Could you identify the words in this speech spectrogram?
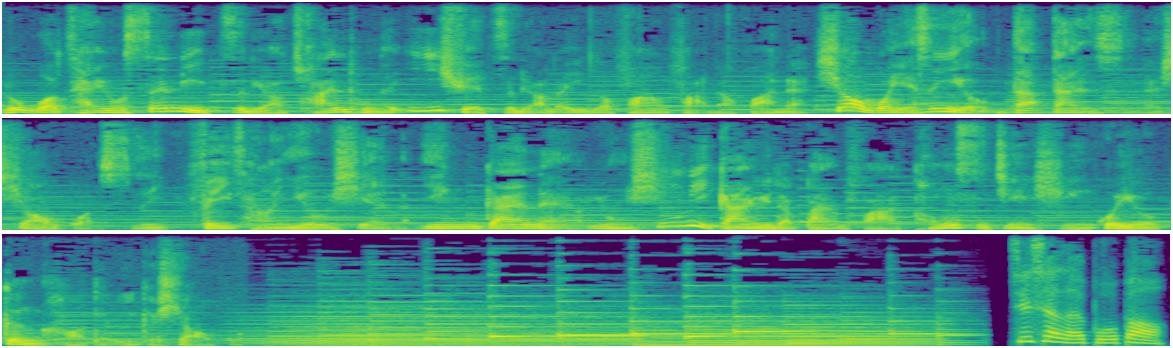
如果采用生理治疗、传统的医学治疗的一个方法的话呢，效果也是有的，但是呢，效果是非常有限的。应该呢，用心理干预的办法同时进行，会有更好的一个效果。接下来播报。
